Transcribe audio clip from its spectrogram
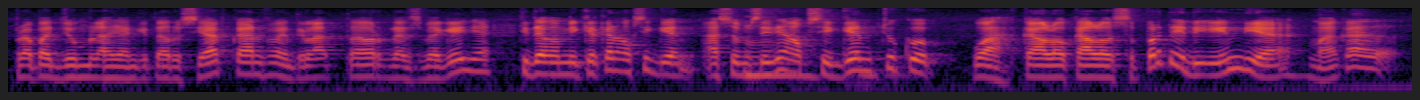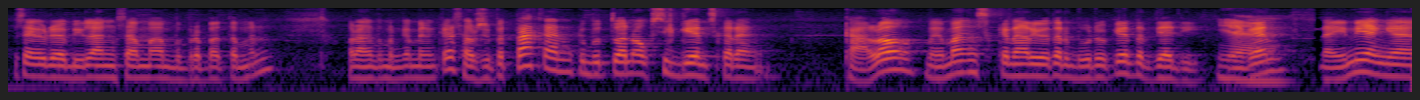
berapa jumlah yang kita harus siapkan, ventilator dan sebagainya. Tidak memikirkan oksigen. Asumsinya oksigen cukup. Wah, kalau kalau seperti di India, maka saya udah bilang sama beberapa teman, orang teman Kemenkes harus dipetakan kebutuhan oksigen sekarang. Kalau memang skenario terburuknya terjadi, ya Ya. kan? Nah ini yang yang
